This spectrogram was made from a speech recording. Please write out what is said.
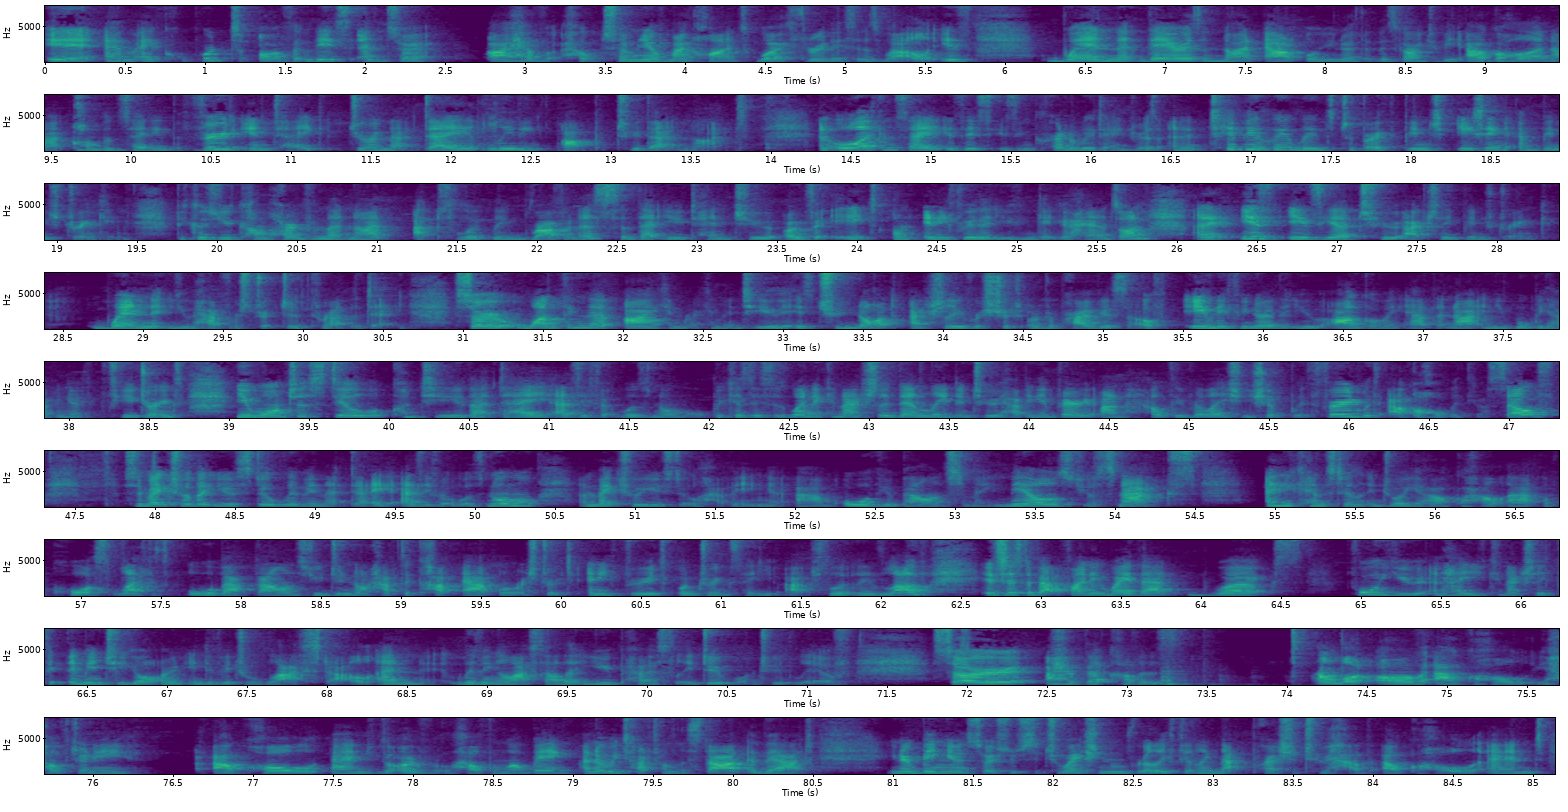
am a culprit of this, and so I have helped so many of my clients work through this as well is when there is a night out or you know that there's going to be alcohol at night, compensating the food intake during that day leading up to that night. And all I can say is this is incredibly dangerous and it typically leads to both binge eating and binge drinking because you come home from that night absolutely ravenous that you tend to overeat on any food that you can get your hands on. And it is easier to actually binge drink when you have restricted throughout the day. So, one thing that I can recommend to you is to not actually restrict or deprive yourself, even if you know that you are going out that night and you will be having a few drinks. You want to still continue that day as if it was normal, because this is when it can actually then lead into having a very unhealthy relationship with food, with alcohol, with yourself. So make sure that you're still living that day as if it was normal and make sure you're still having um, all of your balanced main meals, your snacks, and you can still enjoy your alcohol out. Of course, life is all about balance. You do not have to cut out or restrict any foods or drinks that you absolutely love. It's just about finding a way that works for you and how you can actually fit them into your own individual lifestyle and living a lifestyle that you personally do want to live. So, I hope that covers a lot of alcohol, your health journey, alcohol, and your overall health and well being. I know we touched on the start about you know, being in a social situation, really feeling that pressure to have alcohol. And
